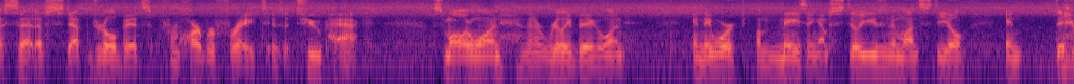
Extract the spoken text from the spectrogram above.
a set of step drill bits from Harbor Freight. Was a two pack, smaller one and then a really big one. And they worked amazing. I'm still using them on steel and they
